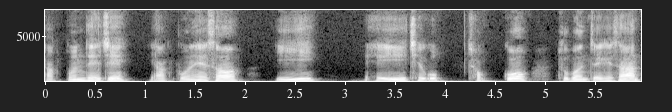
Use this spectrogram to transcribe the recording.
약분되지? 약분해서 2a 제곱 적고 두 번째 계산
